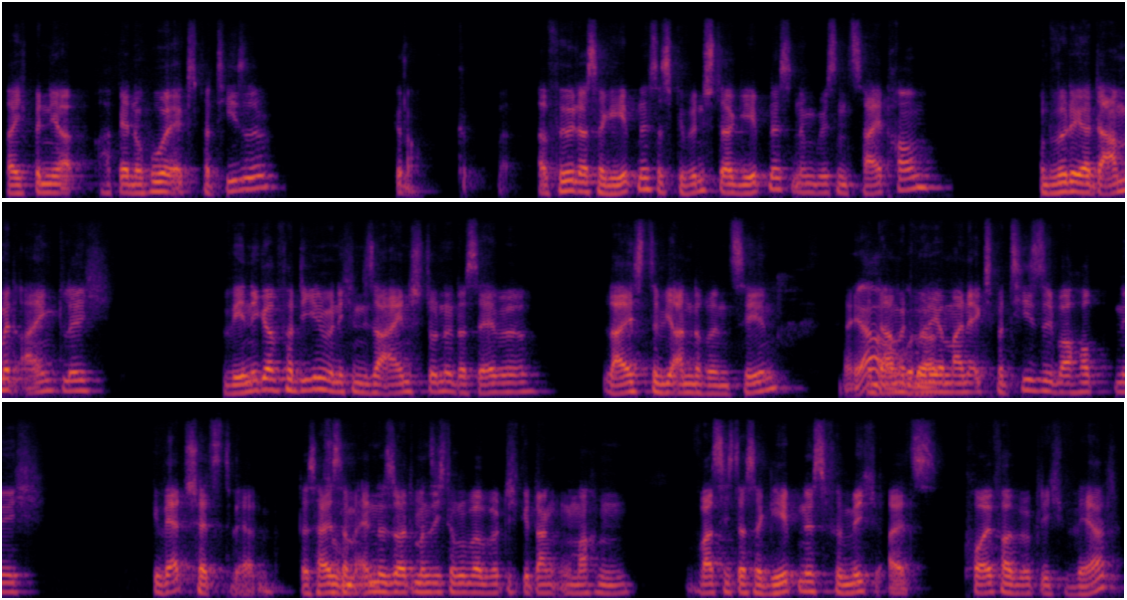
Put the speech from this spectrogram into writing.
weil ich bin ja, habe ja eine hohe Expertise. Genau. Erfülle das Ergebnis, das gewünschte Ergebnis in einem gewissen Zeitraum und würde ja damit eigentlich weniger verdienen, wenn ich in dieser einen Stunde dasselbe leiste wie andere in zehn. Naja, und damit würde ja meine Expertise überhaupt nicht gewertschätzt werden. Das heißt, so. am Ende sollte man sich darüber wirklich Gedanken machen, was ist das Ergebnis für mich als Käufer wirklich wert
